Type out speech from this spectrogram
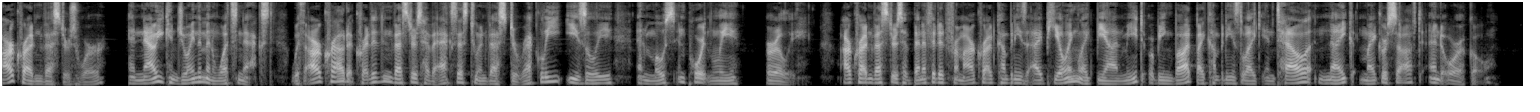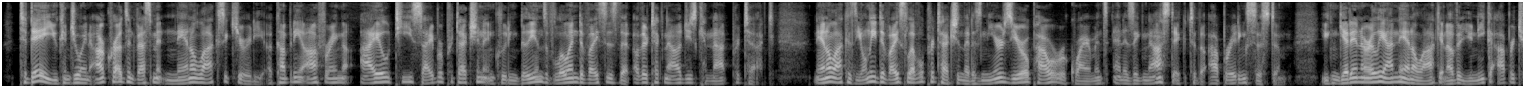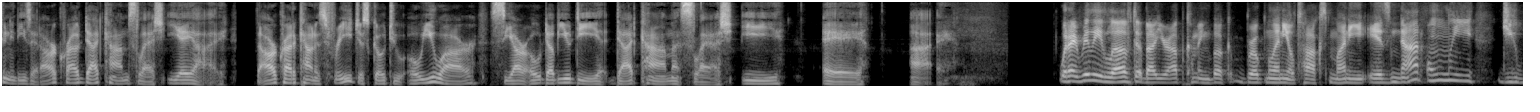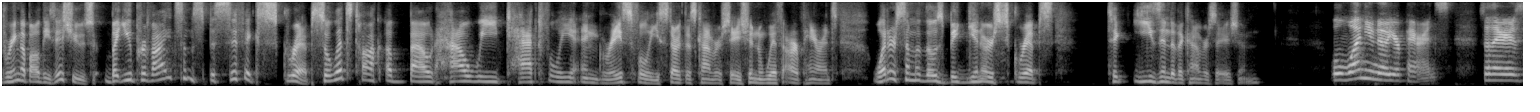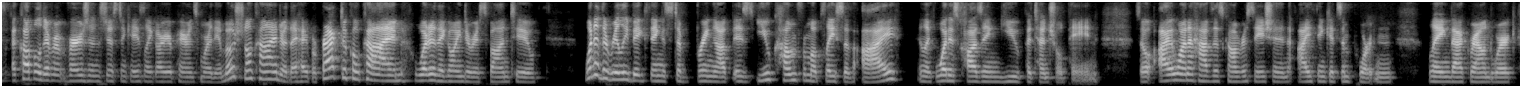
Our crowd investors were, and now you can join them in what's next. With our crowd, accredited investors have access to invest directly, easily, and most importantly, early. Our crowd investors have benefited from our crowd companies IPOing like Beyond Meat or being bought by companies like Intel, Nike, Microsoft, and Oracle. Today, you can join our crowd's investment in Nanolock Security, a company offering IoT cyber protection, including billions of low end devices that other technologies cannot protect. Nanolock is the only device level protection that has near zero power requirements and is agnostic to the operating system. You can get in early on Nanolock and other unique opportunities at ourcrowd.com slash EAI. The Our Crowd account is free. Just go to O-U-R-C-R-O-W-D dot com slash E-A-I. What I really loved about your upcoming book, Broke Millennial Talks Money, is not only do you bring up all these issues, but you provide some specific scripts. So let's talk about how we tactfully and gracefully start this conversation with our parents. What are some of those beginner scripts to ease into the conversation? Well, one, you know your parents. So there's a couple different versions just in case like are your parents more the emotional kind or the hyper practical kind? What are they going to respond to? One of the really big things to bring up is you come from a place of I and like what is causing you potential pain. So I want to have this conversation. I think it's important laying that groundwork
